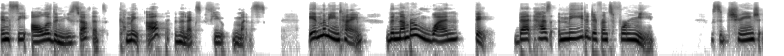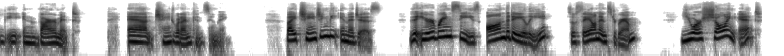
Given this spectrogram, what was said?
and see all of the new stuff that's coming up in the next few months. In the meantime, the number one thing that has made a difference for me was to change the environment and change what I'm consuming. By changing the images that your brain sees on the daily, so say on Instagram, you are showing it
